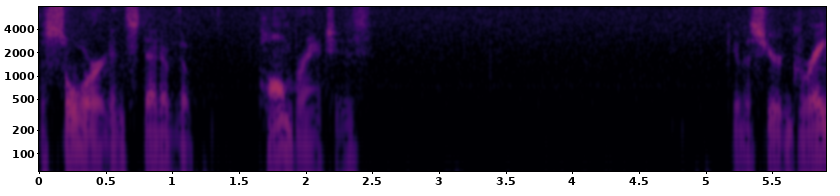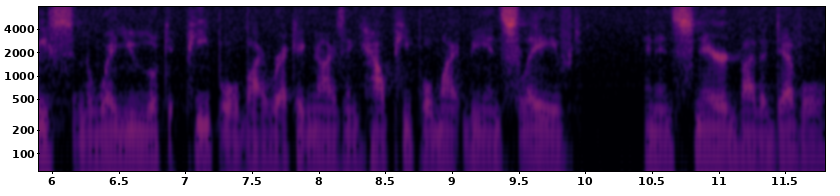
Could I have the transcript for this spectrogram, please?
the sword instead of the palm branches. Give us your grace in the way you look at people by recognizing how people might be enslaved and ensnared by the devil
